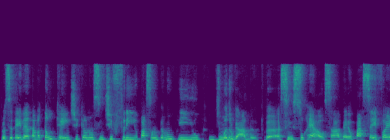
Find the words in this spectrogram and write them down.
Pra você ter ideia, tava tão quente que eu não senti frio passando pelo Rio de madrugada. Assim, surreal, sabe? Aí eu passei, foi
